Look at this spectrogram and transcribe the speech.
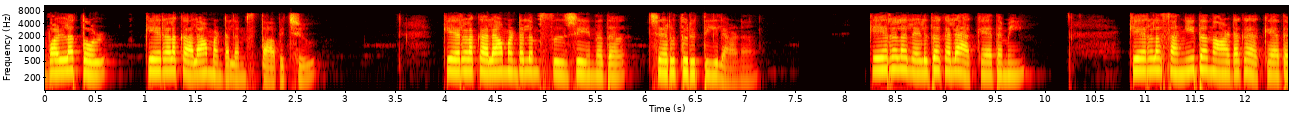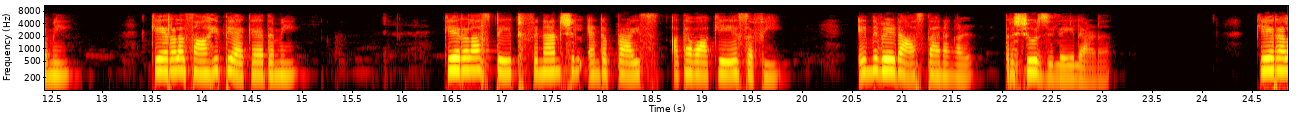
വള്ളത്തോൾ കേരള കലാമണ്ഡലം സ്ഥാപിച്ചു. കേരള കലാമണ്ഡലം സ്ഥിതി ചെയ്യുന്നത് ചെറുതുരുത്തിയിലാണ്. Kerala Lalithakala academy Kerala Sangeetha Nataka academy Kerala Sahitya academy Kerala state financial enterprise അഥവാ കെ എസ് എഫ് ഇ എന്നിവയുടെ ആസ്ഥാനങ്ങൾ തൃശൂർ ജില്ലയിലാണ്. കേരള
